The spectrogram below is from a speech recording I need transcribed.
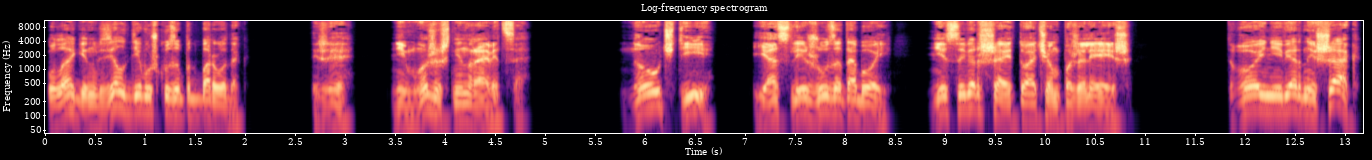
Кулагин взял девушку за подбородок. «Ты же не можешь не нравиться. Но учти, я слежу за тобой. Не совершай то, о чем пожалеешь. Твой неверный шаг,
